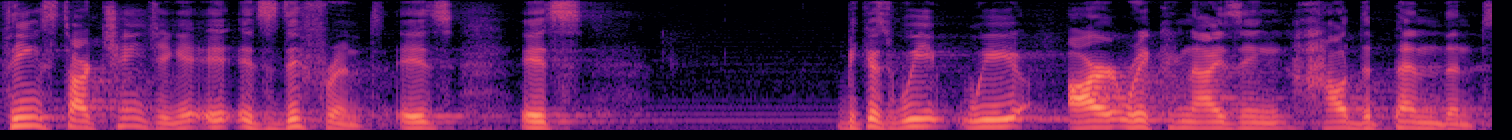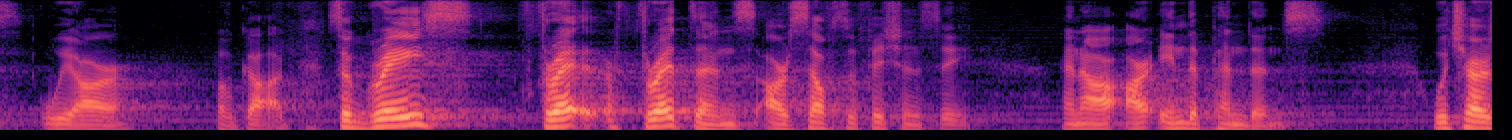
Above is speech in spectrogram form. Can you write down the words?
things start changing. It, it's different. It's, it's because we, we are recognizing how dependent we are of God. So grace thre- threatens our self sufficiency and our, our independence which are,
